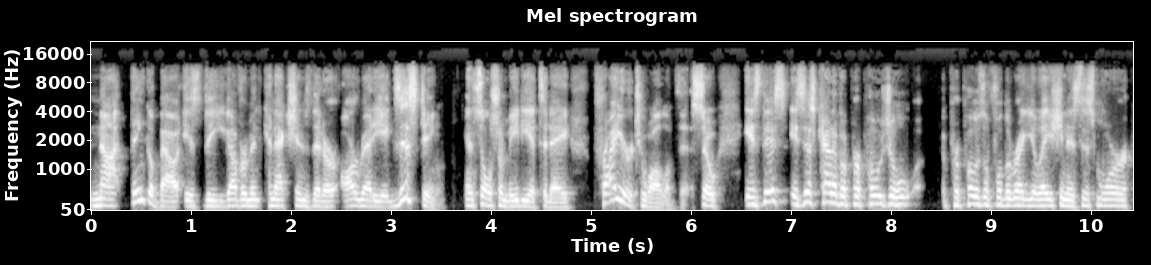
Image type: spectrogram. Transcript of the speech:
not think about is the government connections that are already existing in social media today prior to all of this. So is this is this kind of a proposal a proposal for the regulation? Is this more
